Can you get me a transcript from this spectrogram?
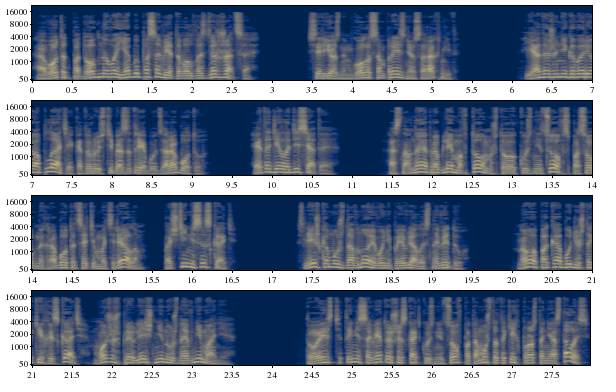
«А вот от подобного я бы посоветовал воздержаться», — серьезным голосом произнес Арахнит. «Я даже не говорю о плате, которую с тебя затребуют за работу. Это дело десятое. Основная проблема в том, что кузнецов, способных работать с этим материалом, почти не сыскать. Слишком уж давно его не появлялось на виду. Но пока будешь таких искать, можешь привлечь ненужное внимание. То есть ты не советуешь искать кузнецов, потому что таких просто не осталось?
